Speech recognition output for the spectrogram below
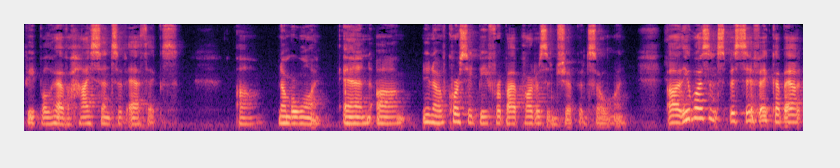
people who have a high sense of ethics. Uh, number one, and um, you know, of course, he'd be for bipartisanship and so on. Uh, he wasn't specific about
